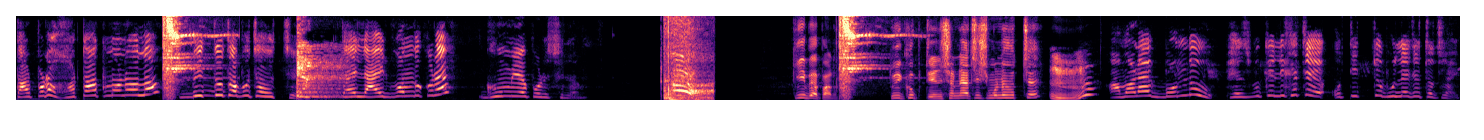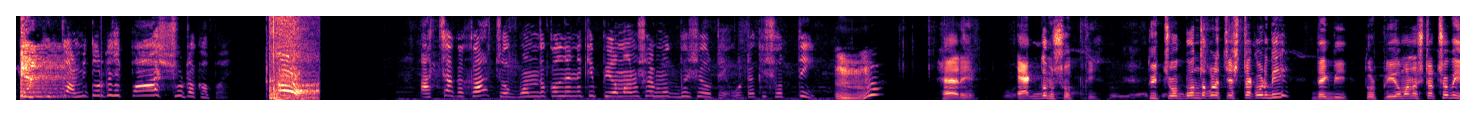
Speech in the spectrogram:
তারপরে হঠাৎ মনে হলো বিদ্যুৎ অপচয় হচ্ছে তাই লাইট বন্ধ করে ঘুমিয়ে পড়েছিলাম। কি ব্যাপার? তুই খুব টেনশনে আছিস মনে হচ্ছে? আমার এক বন্ধু ফেসবুকে লিখেছে অতীতকে ভুলে যেতে চাই কিন্তু আমি তোর কাছে পাঁচশো টাকা পাই। আচ্ছা কাকা চোখ বন্ধ করলে নাকি প্রিয় মানুষের মুখ ভেসে ওঠে? ওটা কি সত্যি? হ্যাঁ রে একদম সত্যি। তুই চোখ বন্ধ করে চেষ্টা করবি দেখবি তোর প্রিয় মানুষটার ছবি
